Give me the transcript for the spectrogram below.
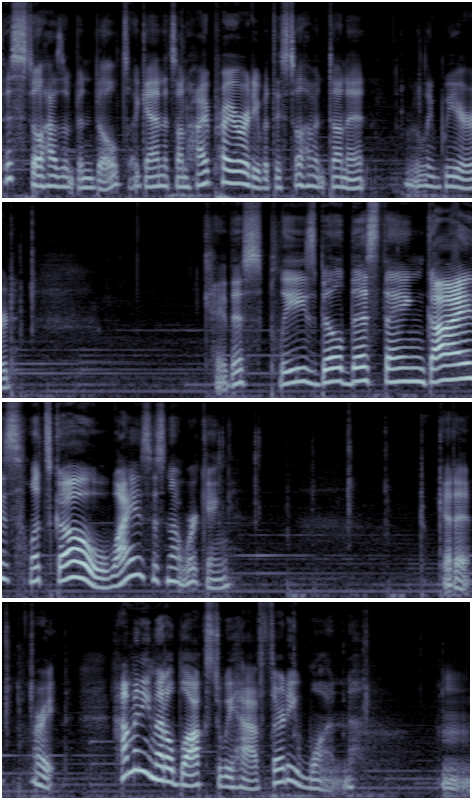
This still hasn't been built. Again, it's on high priority, but they still haven't done it. Really weird. Okay, this. Please build this thing, guys. Let's go. Why is this not working? Don't get it. All right. How many metal blocks do we have? 31. Hmm.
